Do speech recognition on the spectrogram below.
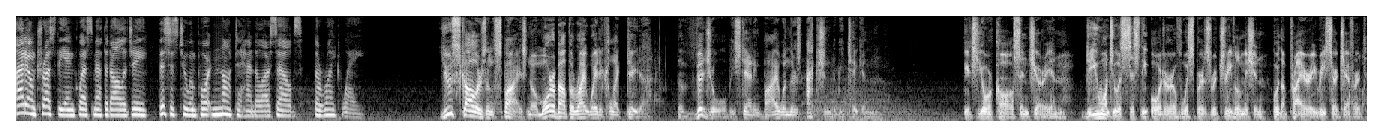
I don't trust the inquest methodology. This is too important not to handle ourselves the right way. You scholars and spies know more about the right way to collect data. The Vigil will be standing by when there's action to be taken. It's your call, Centurion. Do you want to assist the Order of Whispers retrieval mission, or the Priory research effort?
